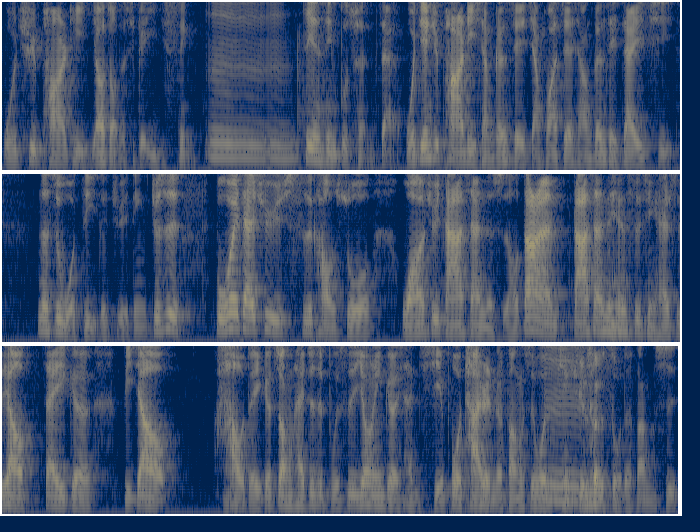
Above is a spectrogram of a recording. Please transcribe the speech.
我去 party 要找的是个异性，嗯嗯嗯，这件事情不存在。我今天去 party 想跟谁讲话，谁想跟谁在一起，那是我自己的决定，就是不会再去思考说我要去搭讪的时候，当然搭讪 这件事情还是要在一个比较好的一个状态，就是不是用一个很胁迫他人的方式或者情绪勒索的方式，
